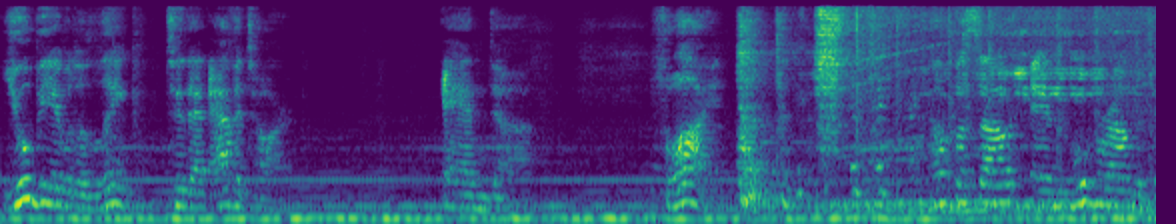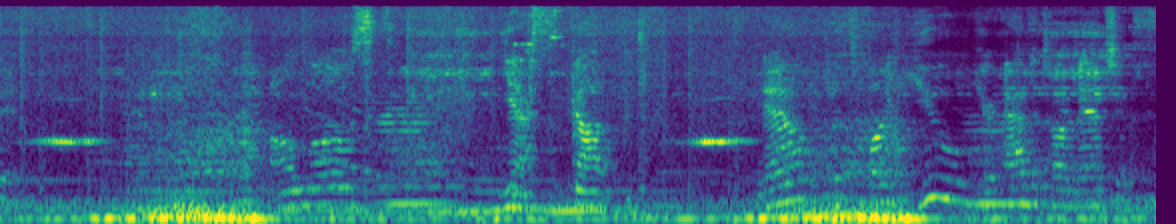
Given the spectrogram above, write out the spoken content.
you'll be able to link to that avatar and uh, fly. Help us out and move around a bit. Almost. Yes, got him. Now, let's find you your avatar matches.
